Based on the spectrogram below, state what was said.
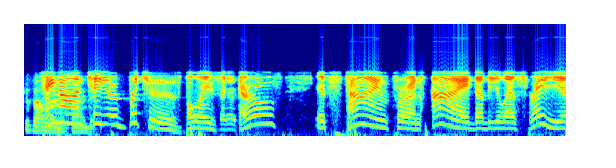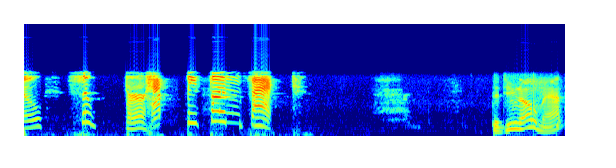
Hang on to it. your britches, boys and girls. It's time for an IWS radio Super Happy Fun Fact. Did you know, Matt,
